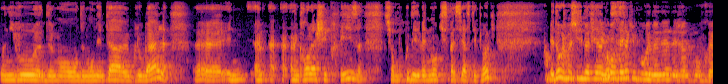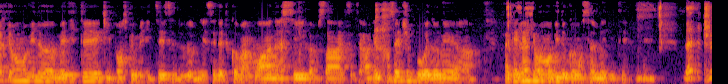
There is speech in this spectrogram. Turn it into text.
au niveau de mon, de mon état global, euh, un, grand lâcher prise sur beaucoup d'événements qui se passaient à cette époque. Et donc je me suis dit, bah, finalement. c'est ça que tu pourrais donner à des jeunes confrères qui ont envie de méditer et qui pensent que méditer c'est de devenir, c'est d'être comme un moine assis comme ça, etc. Quel conseil tu pourrais donner à, à quelqu'un qui aurait envie de commencer à méditer? Ben, je,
